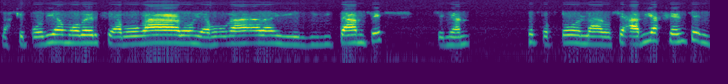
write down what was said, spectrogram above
las que podían moverse abogados y abogadas y militantes, han por todos lados. O sea, había gente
